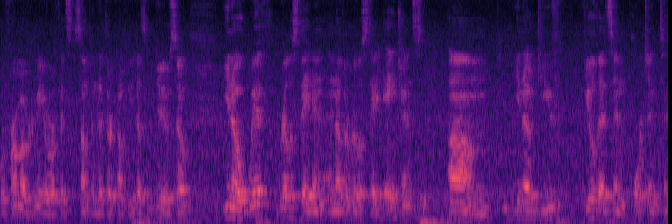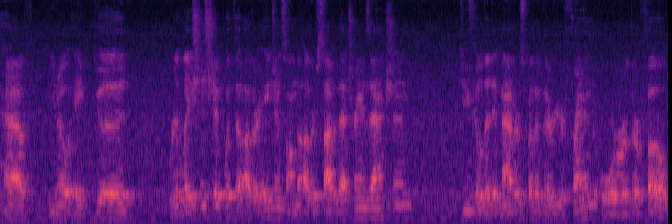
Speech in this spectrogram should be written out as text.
refer them over to me or if it's something that their company doesn't do. So, you know, with real estate and, and other real estate agents, um, you know, do you feel that it's important to have, you know, a good relationship with the other agents on the other side of that transaction? Do you feel that it matters whether they're your friend or their foe?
